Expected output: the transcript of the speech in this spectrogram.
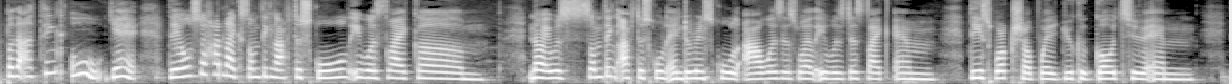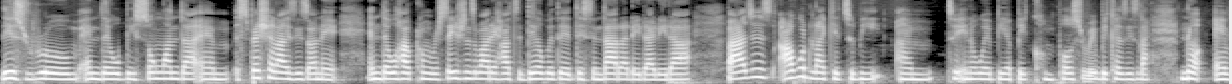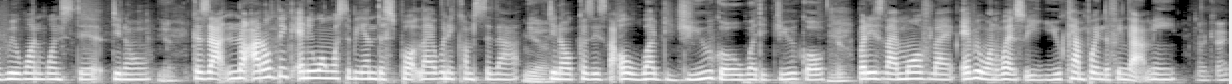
But I think, oh, yeah, they also had like something after school. It was like, um, no, it was something after school and during school hours as well. It was just like um this workshop where you could go to um this room and there will be someone that um specializes on it and they will have conversations about it, how to deal with it, this and that, da da da da. But I just I would like it to be um to in a way be a bit compulsory because it's like not everyone wants to you know because yeah. that no I don't think anyone wants to be in the spotlight when it comes to that yeah. you know because it's like oh what did you go where did you go yeah. but it's like more of like everyone went so you can't point the finger at me. Okay.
